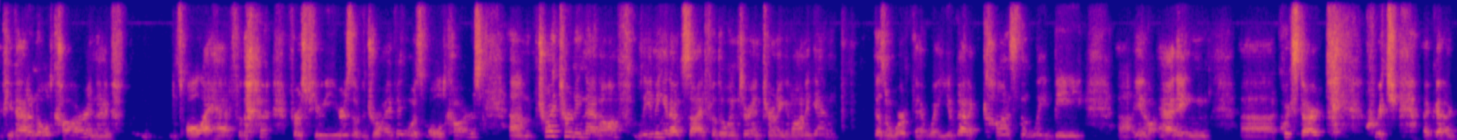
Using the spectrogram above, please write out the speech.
If you've had an old car, and I've it's all I had for the first few years of driving was old cars. Um, try turning that off, leaving it outside for the winter, and turning it on again doesn't work that way. You've got to constantly be, uh, you know, adding uh, quick start, which I've got a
